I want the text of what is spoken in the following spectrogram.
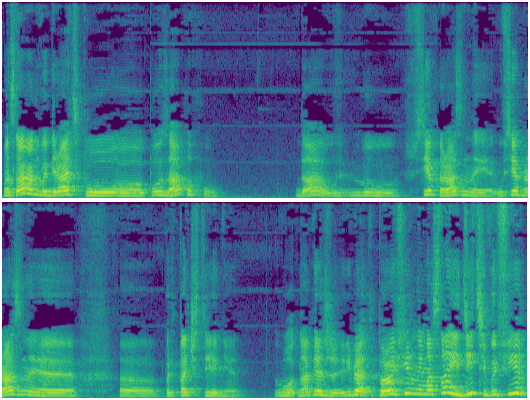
Масла надо выбирать по, по запаху. Да, у, у всех разные, у всех разные э, предпочтения. Вот, но опять же, ребят, про эфирные масла идите в эфир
